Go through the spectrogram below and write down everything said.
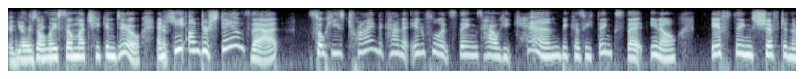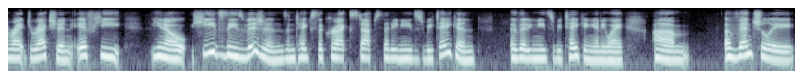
and, to there's only so much he can do, and And- he understands that. So he's trying to kind of influence things how he can because he thinks that you know if things shift in the right direction, if he you know, heeds these visions and takes the correct steps that he needs to be taken, uh, that he needs to be taking anyway, um, eventually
